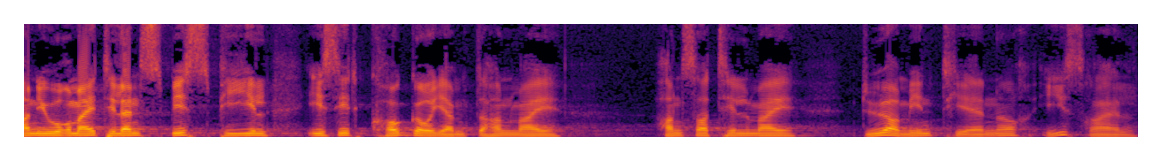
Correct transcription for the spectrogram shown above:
Han gjorde meg til en spiss pil, i sitt kogger gjemte han meg. Han sa til meg, Du er min tjener, Israel.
